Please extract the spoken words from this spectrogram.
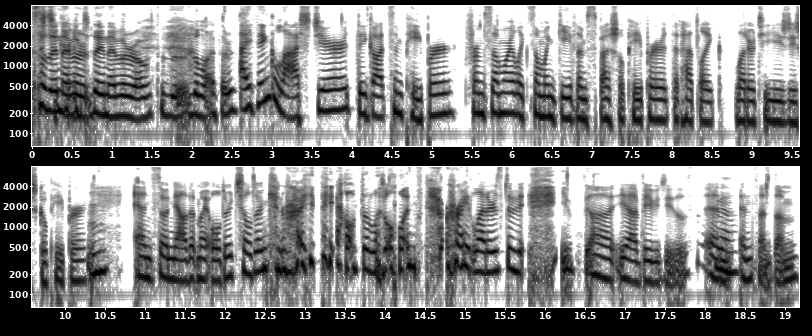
So they never they never wrote the, the letters. I think last year they got some paper from somewhere, like someone gave them special paper that had like letter to Ježiško paper. And so now that my older children can write, they help the little ones write letters to. Uh, yeah, baby Jesus, and, Yeah. and send them.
